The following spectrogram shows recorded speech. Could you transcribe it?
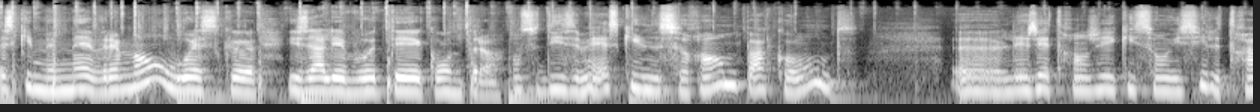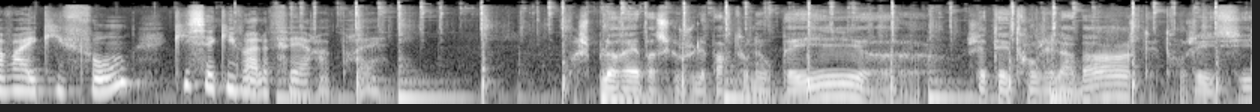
Est-ce qu'ils m'aimaient vraiment ou est-ce qu'ils allaient voter contre? On se disait, mais est-ce qu'ils ne se rendent pas compte euh, Les étrangers qui sont ici, le travail qu'ils font, qui c'est qui va le faire après? Je pleurais parce que je voulais pas retourner au pays. euh, j'étais étranger là-bas, j'étais étranger ici.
